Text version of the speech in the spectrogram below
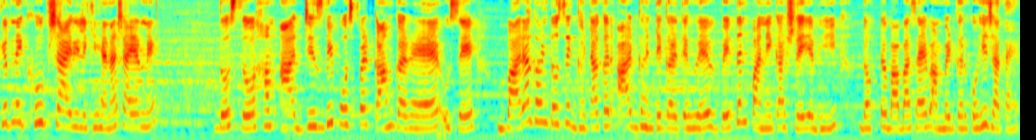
कितनी खूब शायरी लिखी है ना शायर ने। दोस्तों, हम आज जिस भी पोस्ट पर काम कर रहे हैं, उसे 12 घंटों से घटाकर 8 घंटे करते हुए वेतन पाने का श्रेय भी डॉक्टर बाबा साहेब आम्बेडकर को ही जाता है।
